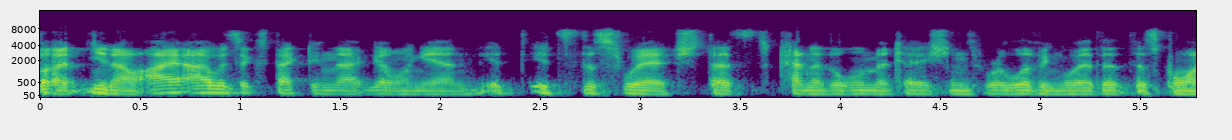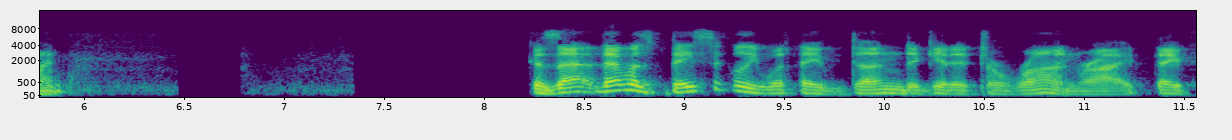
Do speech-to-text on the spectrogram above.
but you know I, I was expecting that going in. It, it's the switch. That's kind of the limitations we're living with at this point. Because that that was basically what they've done to get it to run right? They've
